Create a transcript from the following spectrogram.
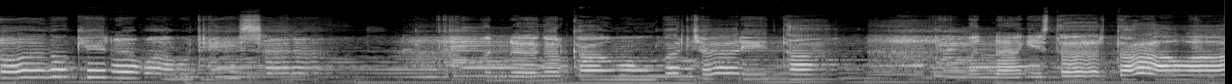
Mengukir namamu di sana Mendengar kamu bercerita Menangis tertawa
